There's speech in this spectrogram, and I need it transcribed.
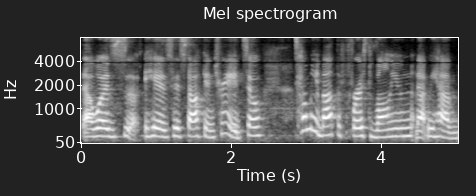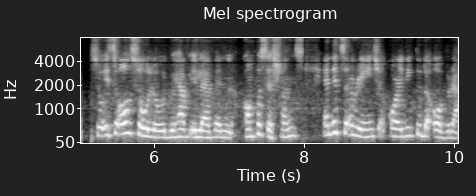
that was his his stock in trade. So, tell me about the first volume that we have. So it's all soloed. We have eleven compositions, and it's arranged according to the obra.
